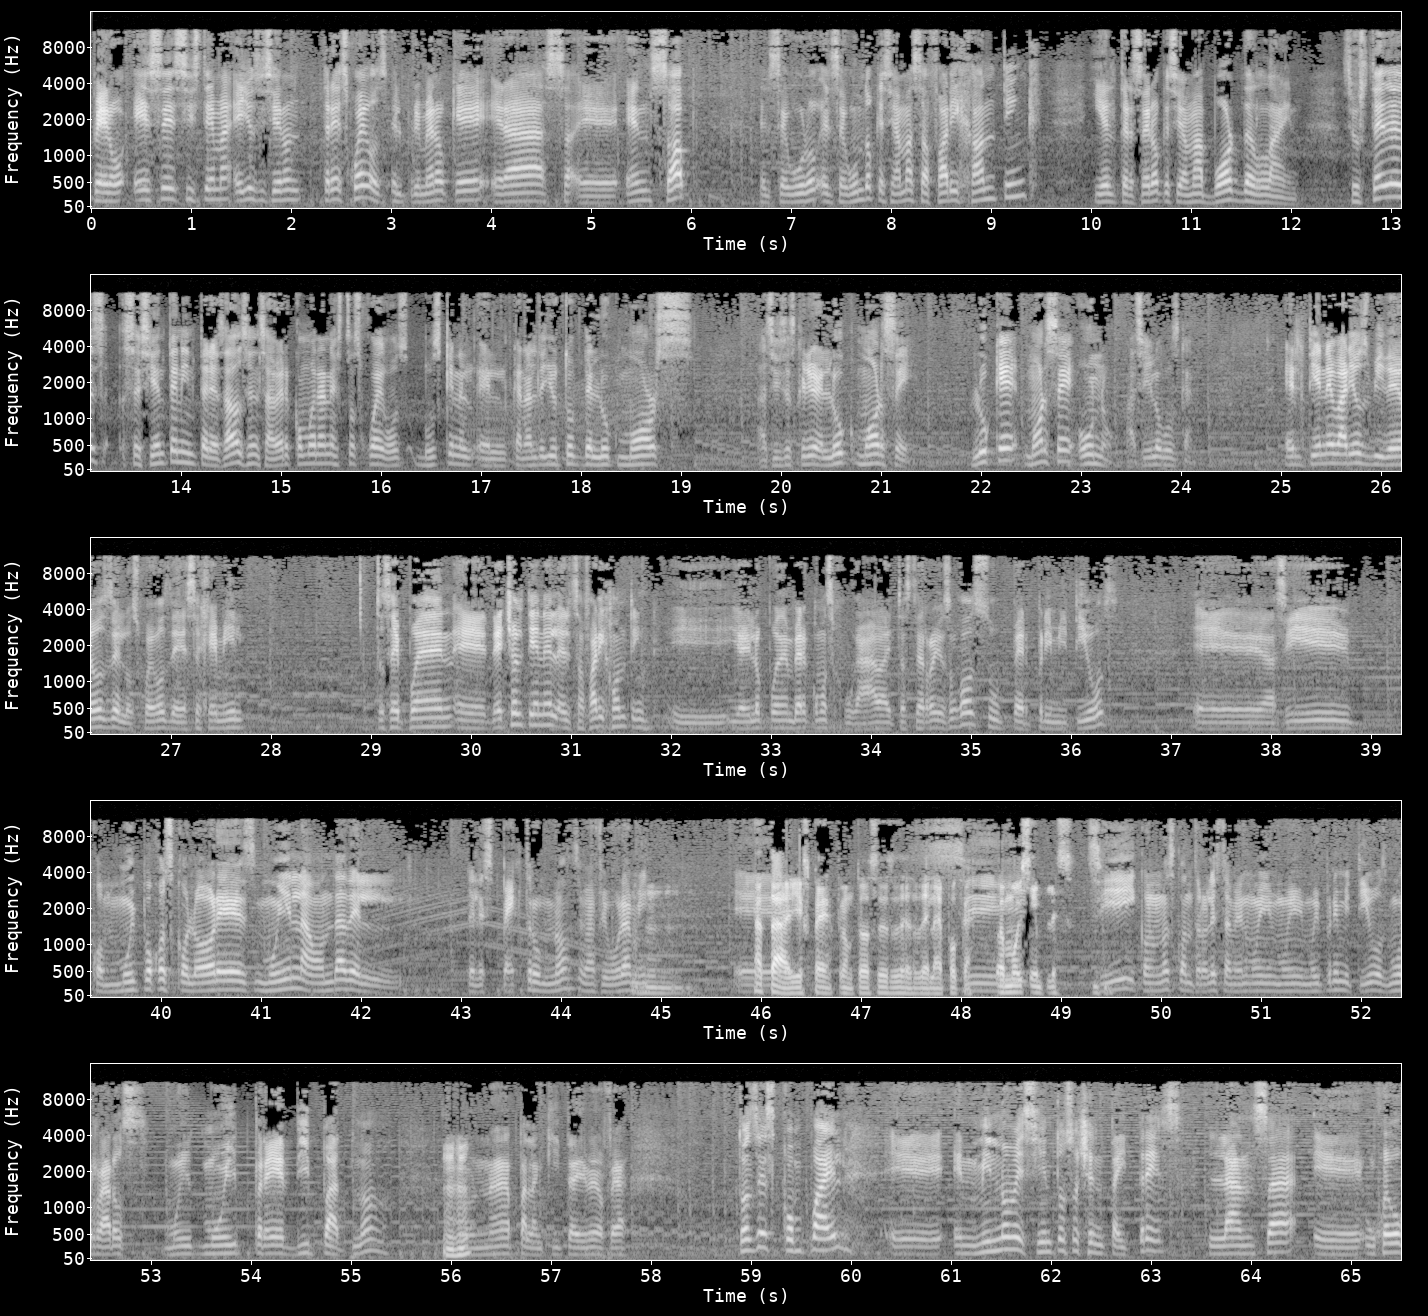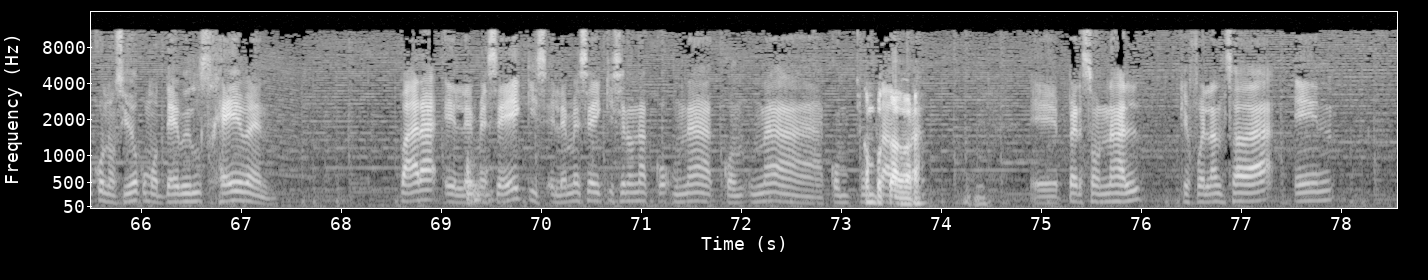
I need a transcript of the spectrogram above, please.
Pero ese sistema, ellos hicieron tres juegos. El primero que era eh, NSUP, el, seguro, el segundo que se llama Safari Hunting y el tercero que se llama Borderline. Si ustedes se sienten interesados en saber cómo eran estos juegos, busquen el, el canal de YouTube de Luke Morse. Así se escribe, Luke Morse. Luke Morse 1, así lo buscan. Él tiene varios videos de los juegos de SG-1000. Entonces ahí pueden, eh, de hecho él tiene el, el Safari Hunting y, y ahí lo pueden ver cómo se jugaba y todo este rollo. Son juegos súper primitivos, eh, así con muy pocos colores, muy en la onda del, del Spectrum, ¿no? Se me figura a mí. Ujú. Eh, Atari, Spectrum, todos esos de, de la época. sí. Fue muy simples. Sí, con unos controles también muy, muy, muy primitivos, muy raros, muy, muy pre-D-pad, ¿no? Con una palanquita ahí medio fea. Entonces, Compile, eh, en 1983, lanza eh, un juego conocido como Devil's Haven para el MSX. El MSX era una, una, una computadora, Computadora. eh, personal que fue lanzada en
